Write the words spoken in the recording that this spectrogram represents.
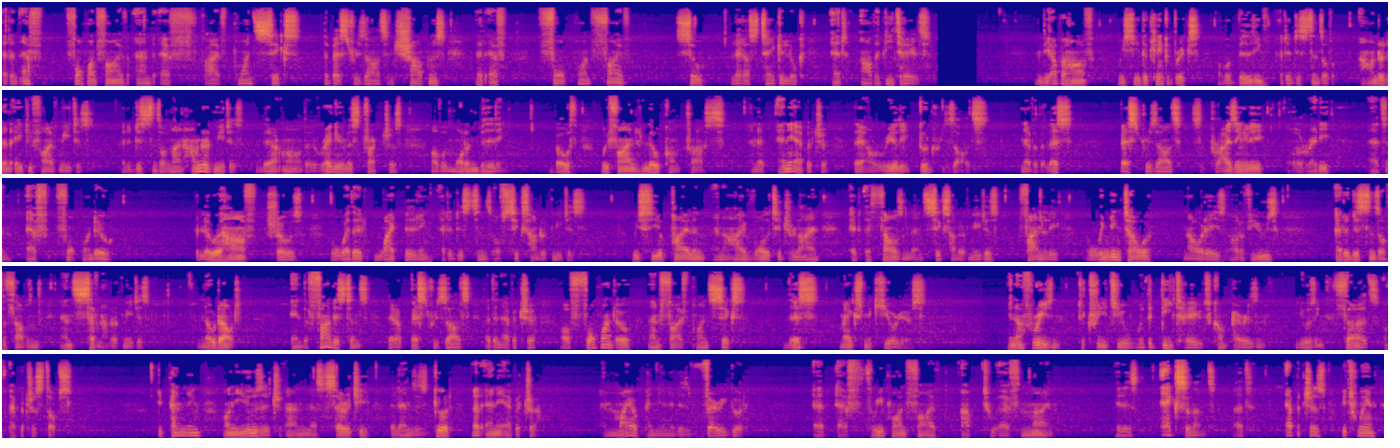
at an f4.5 and f5.6, the best results in sharpness at f4.5. So let us take a look at other details. In the upper half we see the clinker bricks of a building at a distance of 185 meters. At a distance of 900 meters there are the regular structures of a modern building. Both we find low contrasts and at any aperture they are really good results. Nevertheless, best results surprisingly already at an f4.0. The lower half shows a weathered white building at a distance of 600 meters. We see a pylon and a high voltage line at 1600 meters. Finally, a winding tower, nowadays out of use, at a distance of 1700 meters. No doubt, in the far distance there are best results at an aperture of 4.0 and 5.6. This makes me curious. Enough reason to treat you with a detailed comparison using thirds of aperture stops. Depending on usage and necessity, the lens is good at any aperture. In my opinion, it is very good at f3.5 up to f9. It is excellent at apertures between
